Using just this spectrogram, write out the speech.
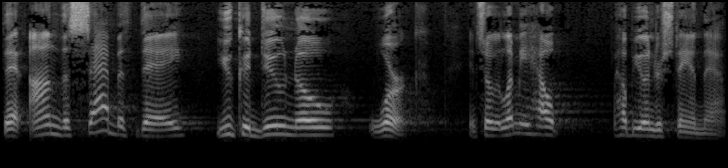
that on the Sabbath day you could do no work. And so let me help help you understand that.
